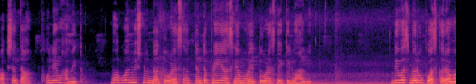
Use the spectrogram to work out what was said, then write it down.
अक्षता फुले व्हावीत. भगवान विष्णूंना तुळस अत्यंत प्रिय असल्यामुळे तुळस देखील व्हावी. दिवसभर उपवास करावा.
